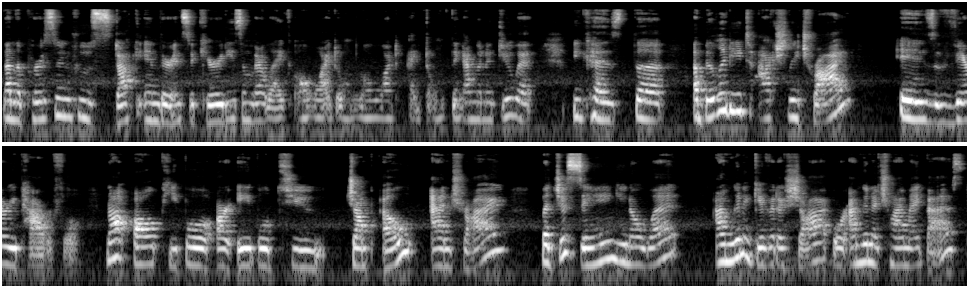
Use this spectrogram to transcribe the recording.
than the person who's stuck in their insecurities and they're like, oh, I don't know what, I don't think I'm going to do it. Because the ability to actually try is very powerful. Not all people are able to jump out and try, but just saying, you know what, I'm going to give it a shot or I'm going to try my best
